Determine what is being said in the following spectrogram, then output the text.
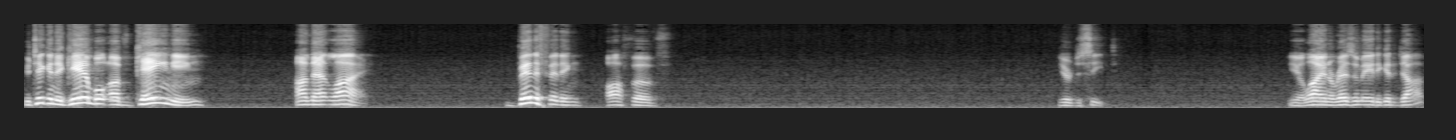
You're taking a gamble of gaining on that lie benefiting off of your deceit. You lie on a resume to get a job.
